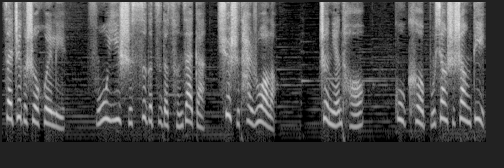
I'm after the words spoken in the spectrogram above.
在这个社会里，服务意识四个字的存在感确实太弱了。这年头，顾客不像是上帝，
